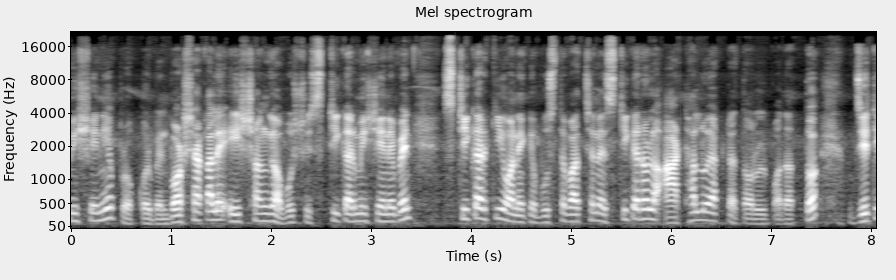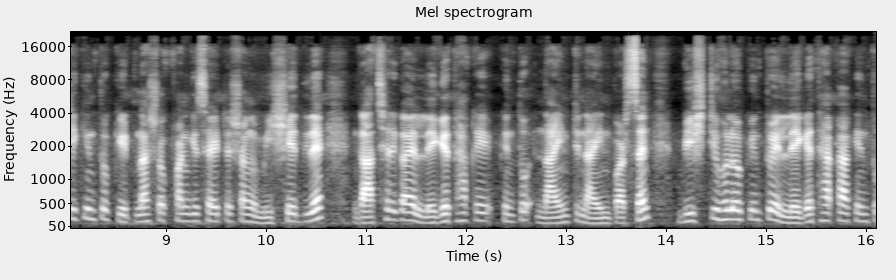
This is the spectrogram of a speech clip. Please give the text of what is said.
মিশিয়ে নিয়ে প্রয়োগ করবেন। বর্ষাকালে এই সঙ্গে অবশ্যই স্টিকার মিশিয়ে নেবেন। স্টিকার কি অনেকে বুঝতে পারছে না, স্টিকার হলো আঠালো একটা তরল পদার্থ, যেটি কিন্তু কীটনাশক ফাঙ্গিসাইডের সঙ্গে মিশিয়ে দিলে গাছের গায়ে লেগে থাকে কিন্তু নাইনটি নাইন পার্সেন্ট। বৃষ্টি হলেও কিন্তু এই লেগে থাকা কিন্তু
